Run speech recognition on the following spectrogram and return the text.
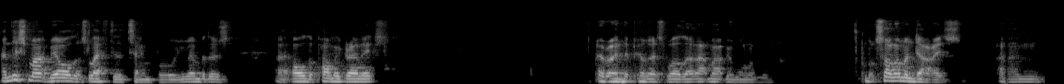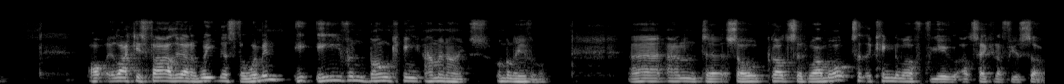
And this might be all that's left of the temple. You remember there's uh, all the pomegranates around the pillars. Well, that, that might be one of them. But Solomon dies. Um, like his father, he had a weakness for women, he, even bonking Ammonites. Unbelievable. Uh, and uh, so God said, Well, I won't take the kingdom off you, I'll take it off your son.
